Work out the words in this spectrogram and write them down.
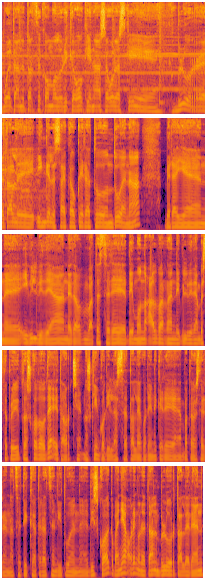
Bueltan etortzeko modurik egokiena segurazki blur talde ingelesak aukeratu duena beraien e, ibilbidean eta batez ere Demon Albarren ibilbidean beste proiektu asko daude eta hortxe noskien gorilaz taldeak orainik ere bat abesteren atzetik ateratzen dituen e, diskoak, baina horren honetan Blur talderen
